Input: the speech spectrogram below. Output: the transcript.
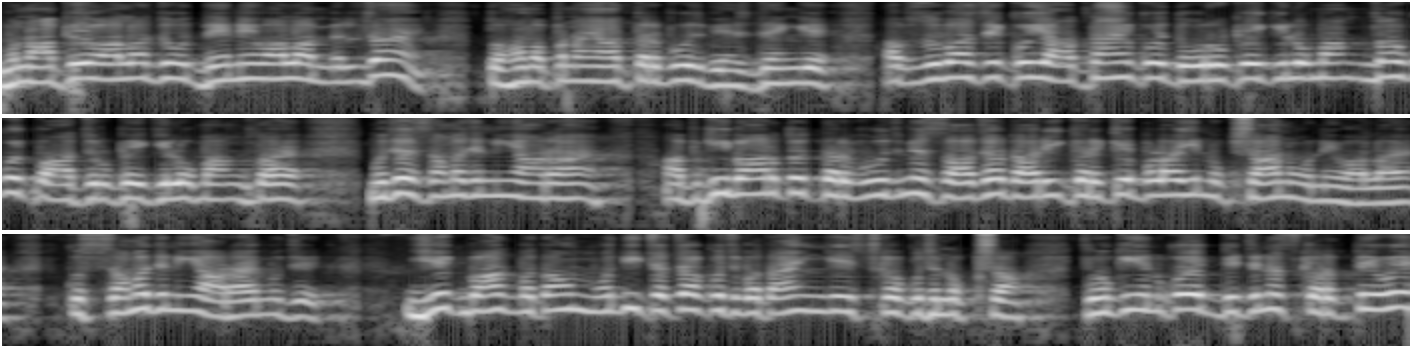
मुनाफे वाला जो देने वाला मिल जाए तो हम अपना यहाँ तरबूज भेज देंगे। अब सुबह से कोई आता है, कोई दो रुपये किलो माँगता है, कोई पाँच रुपये किलो माँगता है। मुझे समझ नहीं आ रहा है। अब की बार तो तरबूज में साझादारी करके बड़ा ही नुकसान होने वाला है। कुछ समझ नहीं आ रहा है मुझे। ये एक बात बताऊँ, मोदी चचा कुछ बताएँगे इसका कुछ नुकसान, क्योंकि इनको ये बिज़नेस करते हुए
